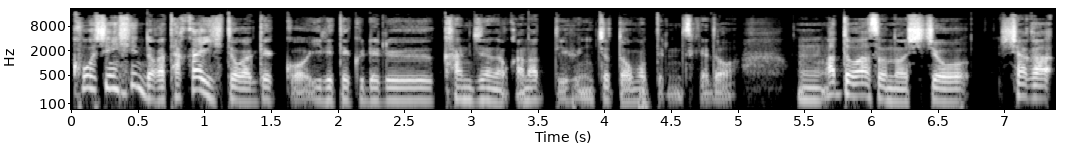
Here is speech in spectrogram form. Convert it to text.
更新頻度が高い人が結構入れてくれる感じなのかなっていうふうにちょっと思ってるんですけど、うん、あとはその視聴者が、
